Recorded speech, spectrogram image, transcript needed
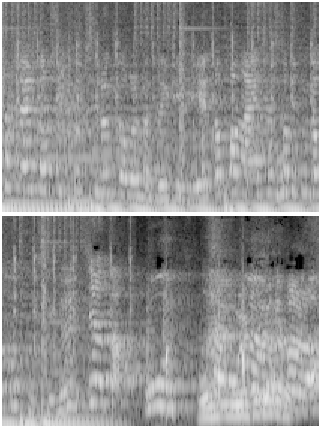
찹쌀떡, 식떡, 시루떡을 만들기 위해 떡방 아에 찰떡, 풍덕국 국식을 찧었다. 오, 오, 아, 왜 이렇게 잘해? 빨라.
